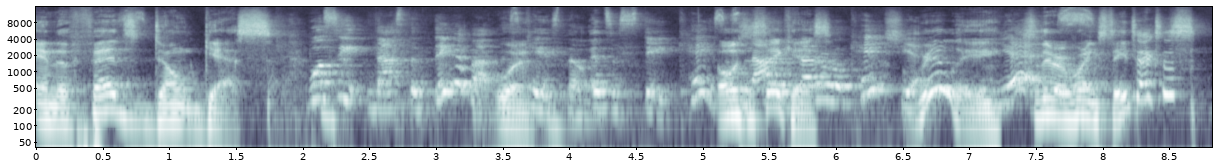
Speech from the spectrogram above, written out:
and the feds don't guess Well, see, that's the thing about this What? case, though. It's a state case. Oh, it's a not state a case. federal case yet. really Yes. so they were avoiding state taxes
